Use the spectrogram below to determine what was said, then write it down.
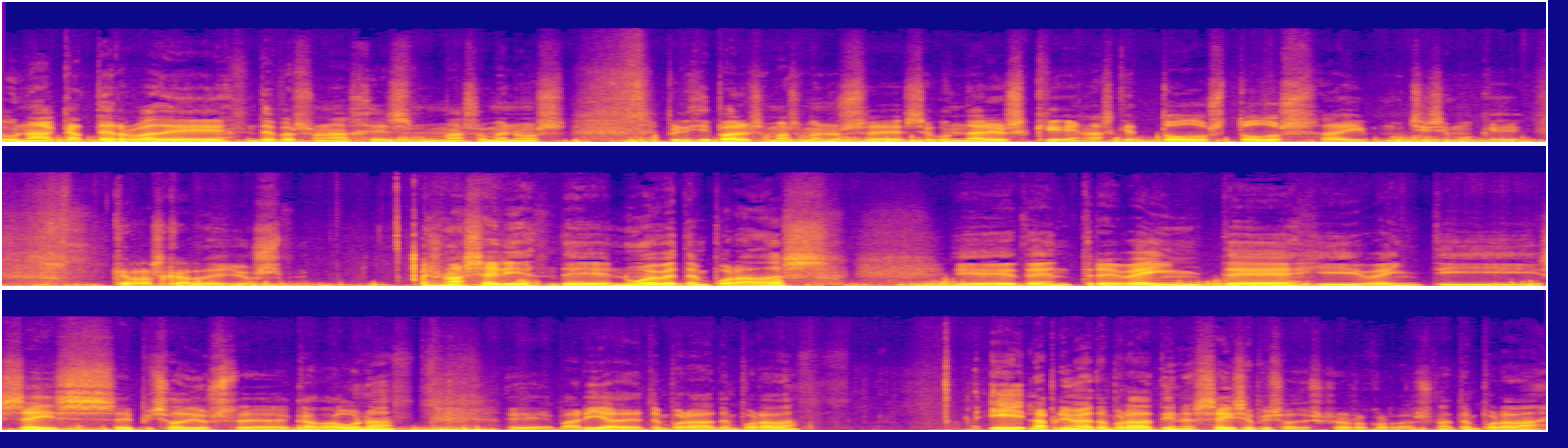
una caterva de, personajes más o menos principales o más o menos secundarios que, en las que todos, todos hay muchísimo que rascar de ellos. Una serie de nueve temporadas, eh, de entre 20 y 26 episodios eh, cada una, eh, varía de temporada a temporada. Y la primera temporada tiene seis episodios, creo recordar, es una temporada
